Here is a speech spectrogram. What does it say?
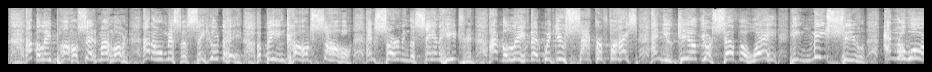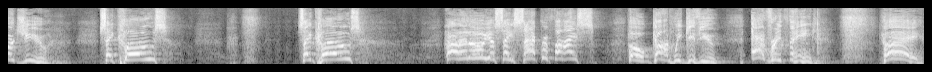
I believe Paul said, My Lord, I don't miss a single day of being called Saul and serving the Sanhedrin. I believe that when you sacrifice and you give yourself away, He meets you and rewards you. Say, clothes. Say, clothes. Hallelujah. Say, sacrifice. Oh God, we give you everything. Hey,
